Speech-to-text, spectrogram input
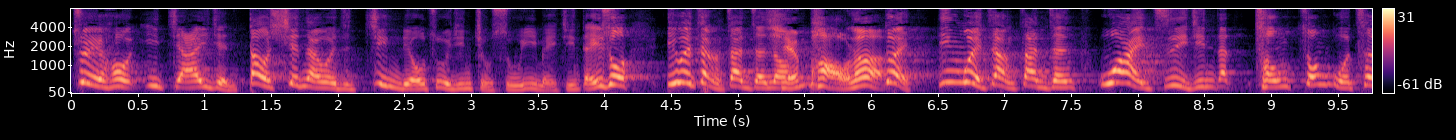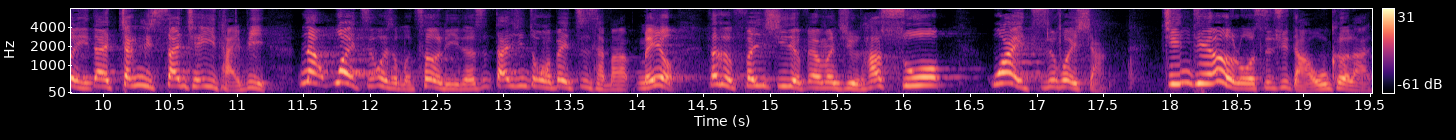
最后一加一减，到现在为止净流出已经九十五亿美金，等于说，因为这场战争哦，钱跑了。对，因为这场战争，外资已经从中国撤离，在将近三千亿台币。那外资为什么撤离呢？是担心中国被制裁吗？没有，那个分析的非常非常清楚。他说，外资会想，今天俄罗斯去打乌克兰，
